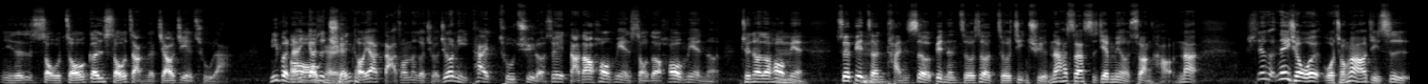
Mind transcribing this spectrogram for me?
你的手肘跟手掌的交界处啦。你本来应该是拳头要打中那个球，结果你太出去了，所以打到后面手的后面了，拳头的后面，所以变成弹射，变成折射折进去，那他是他时间没有算好，那。那个那球我我重看好几次，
